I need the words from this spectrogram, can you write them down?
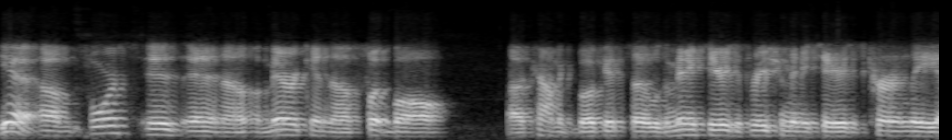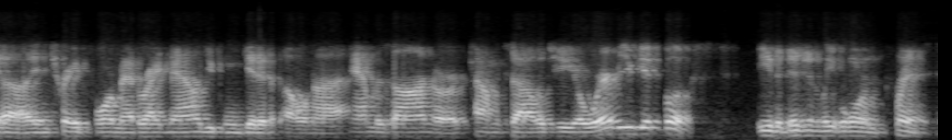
Yeah, um, Force is an uh, American uh, football uh, comic book. It's, uh, it was a miniseries, a three-issue miniseries. It's currently uh, in trade format right now. You can get it on uh, Amazon or Comixology or wherever you get books, either digitally or in print.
